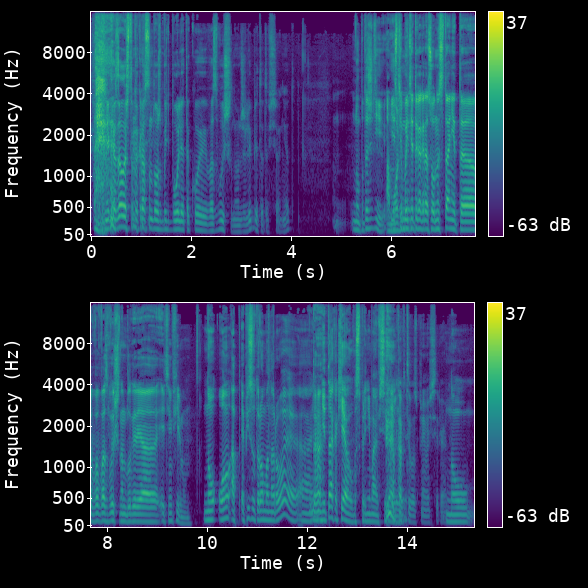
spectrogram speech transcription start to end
Мне казалось, что как раз он должен быть более такой возвышенный. Он же любит это все, нет? Ну, подожди. а если может мы- быть это как раз он и станет э, возвышенным благодаря этим фильмам Ну, он оп- описывает Романа Роя а, Да. не так, как я его воспринимаю в сериале. Как ты его воспринимаешь сериал? Ну,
